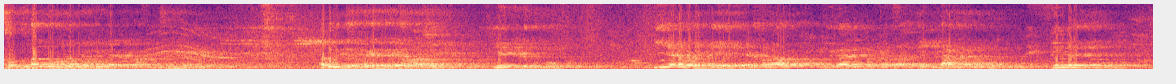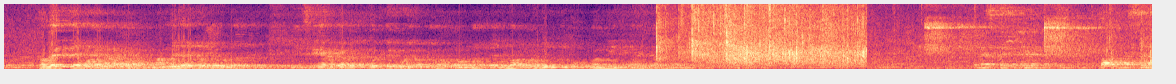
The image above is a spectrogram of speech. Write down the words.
സ്വന്തം കുടുംബത്തിന് പരിപാടി ചെയ്യുകയാണ് അത് വലിയ ഏറ്റെടുക്കുന്നു ഈ ഇടപെടലിന്റെ ഇടപെട അധികാരി പറ്റുന്ന എല്ലാ അംഗങ്ങൾക്കും എന്റെ ഹൃദയമായ നന്ദി രേഖപ്പെടുത്തിക്കൊണ്ട് ഈ സ്വീകരണത്തിന് ഒരിക്കൽ കൂടി നമുക്ക് പറഞ്ഞുകൊണ്ട് എൻ്റെ ഭാഗത്ത് നന്ദി വായിക്കാം respected professor,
